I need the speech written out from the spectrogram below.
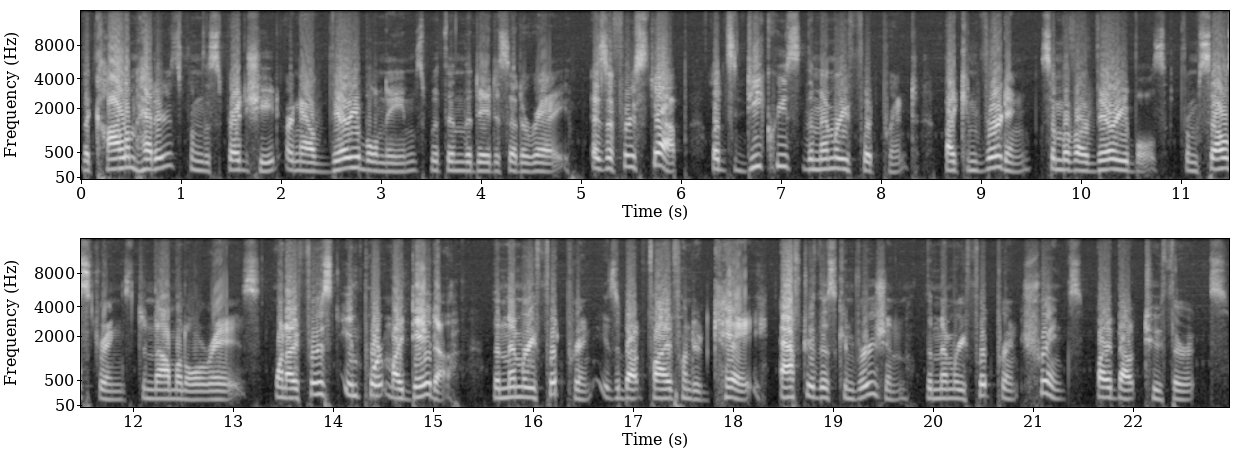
The column headers from the spreadsheet are now variable names within the dataset array. As a first step, let's decrease the memory footprint by converting some of our variables from cell strings to nominal arrays. When I first import my data, the memory footprint is about 500K. After this conversion, the memory footprint shrinks by about two-thirds.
